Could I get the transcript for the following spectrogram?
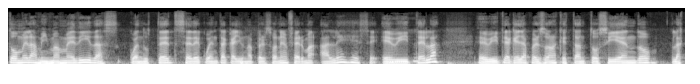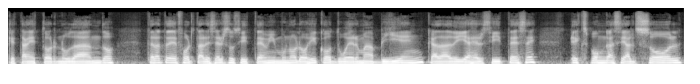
tome las mismas medidas. Cuando usted se dé cuenta que hay una persona enferma, aléjese, evítela, evite aquellas personas que están tosiendo, las que están estornudando. Trate de fortalecer su sistema inmunológico, duerma bien, cada día ejercítese, expóngase al sol,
